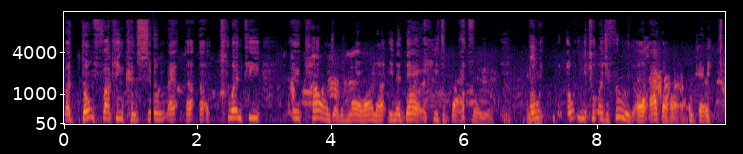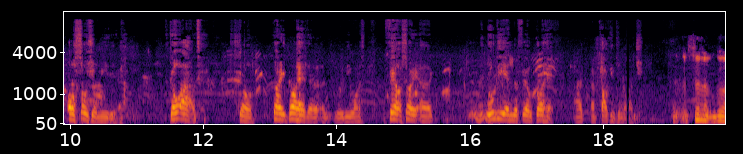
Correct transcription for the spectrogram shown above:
but don't fucking consume like uh, uh, 20 pounds of marijuana in a day. It's bad for you. Don't, don't eat too much food or alcohol, okay, or social media. Go out. So, sorry, go ahead, uh, Rudy. You want to, Phil, sorry, uh, Rudy and Phil, go ahead. I, I'm talking too much. Philip, go.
